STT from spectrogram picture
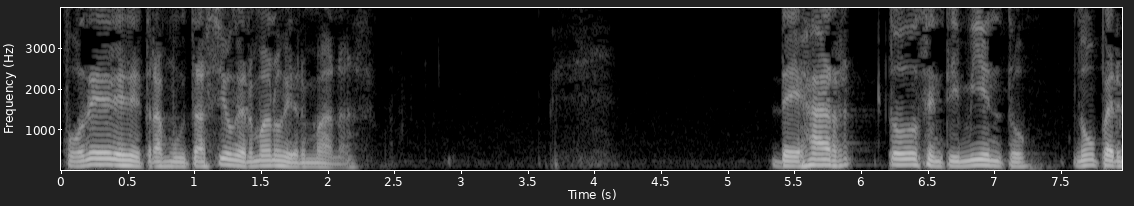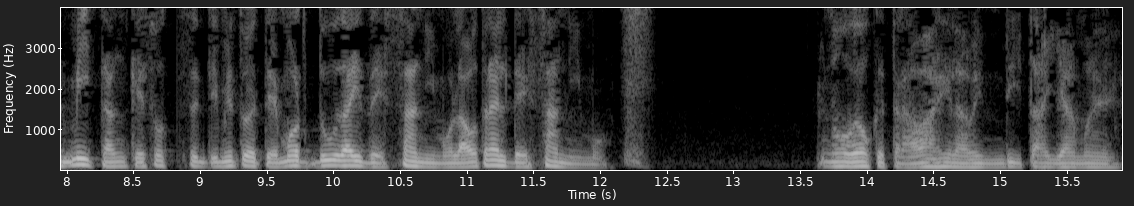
Poderes de transmutación, hermanos y hermanas. Dejar todo sentimiento, no permitan que esos sentimientos de temor, duda y desánimo, la otra el desánimo. No veo que trabaje la bendita llama.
